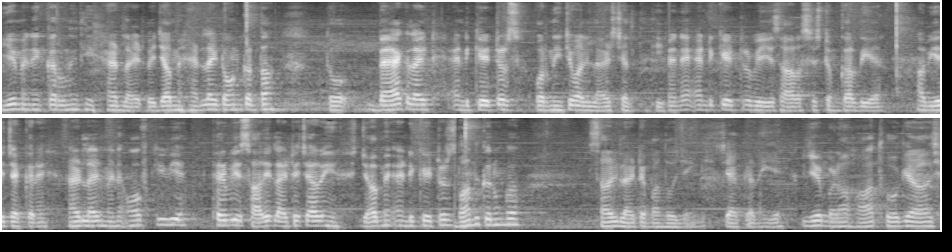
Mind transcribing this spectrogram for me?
ये मैंने करनी थी हेडलाइट पे। जब मैं हेडलाइट ऑन करता तो बैक लाइट इंडिकेटर्स और नीचे वाली लाइट चलती थी। मैंने इंडिकेटर पे ये सारा सिस्टम कर दिया है। अब ये चेक करें। हेडलाइट मैंने ऑफ़ की हुई है, फिर भी सारी लाइटें चल रही हैं। जब मैं इंडिकेटर्स बंद करूँगा, सारी लाइटें बंद हो जाएँगी। चेक करें ये। ये बड़ा हाथ हो गया आज,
